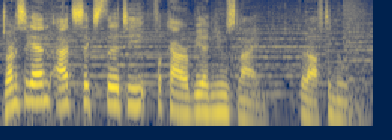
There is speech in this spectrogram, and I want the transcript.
Join us again at 6.30 for Caribbean Newsline. Good afternoon.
